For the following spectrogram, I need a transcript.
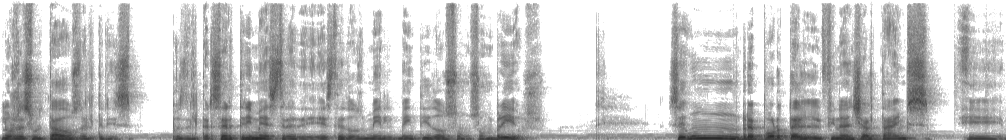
los resultados del, pues, del tercer trimestre de este 2022 son sombríos. Según reporta el Financial Times, eh,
